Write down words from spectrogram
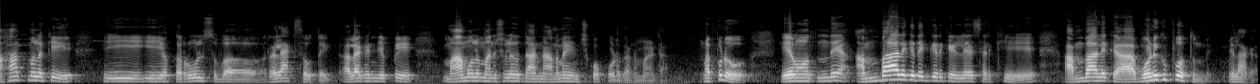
మహాత్ములకి ఈ ఈ యొక్క రూల్స్ రిలాక్స్ అవుతాయి. అలాగని చెప్పి మామూలు మనుషులు దాన్ని అన్వయించుకోకూడదు అనమాట అప్పుడు ఏమవుతుంది? అంబాలిక దగ్గరికి వెళ్ళేసరికి అంబాలిక వణికిపోతుంది ఇలాగా.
